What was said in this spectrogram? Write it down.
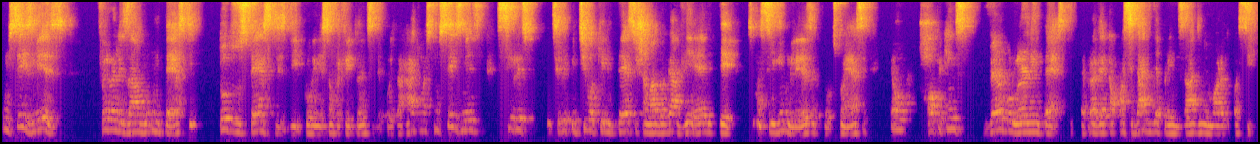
Com seis meses, foi realizado um teste, todos os testes de cognição foi feito antes e depois da rádio, mas com seis meses se, se repetiu aquele teste chamado HVLT, é uma sigla inglesa que todos conhecem, é o Hopkins Verbal Learning Test, é para ver a capacidade de aprendizagem e memória do paciente.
